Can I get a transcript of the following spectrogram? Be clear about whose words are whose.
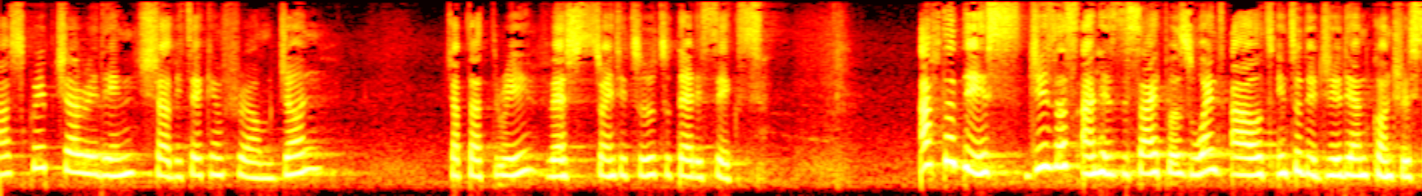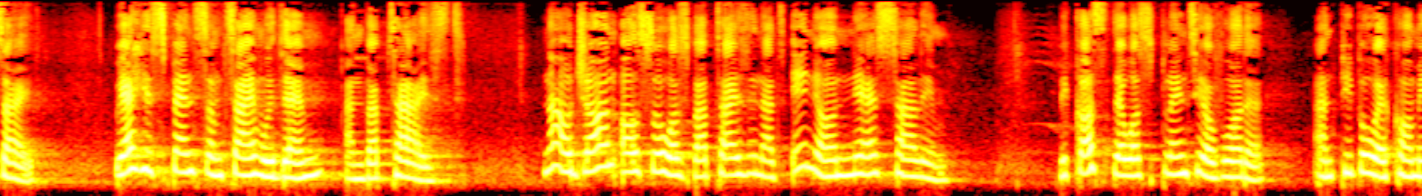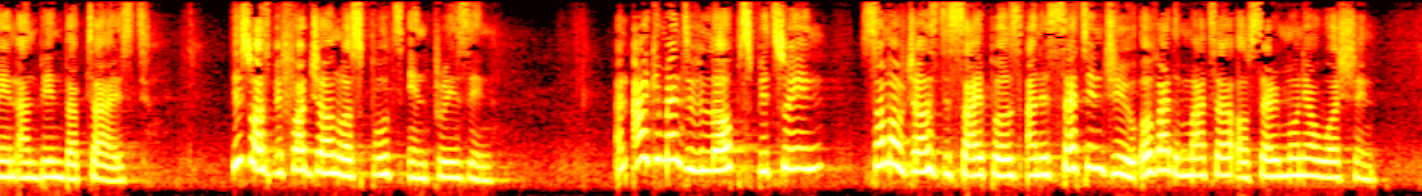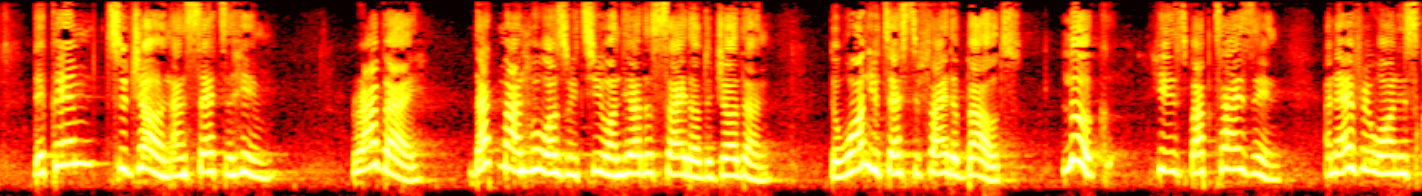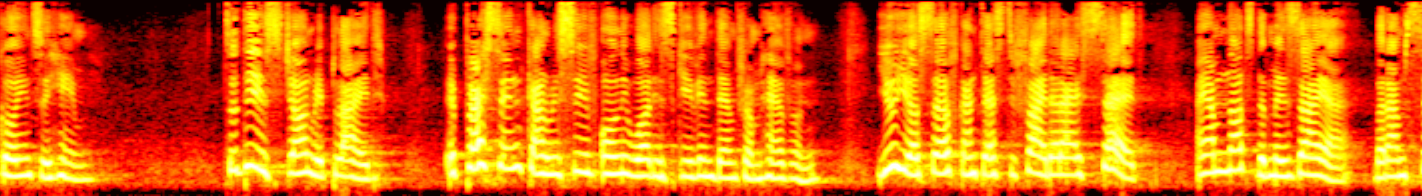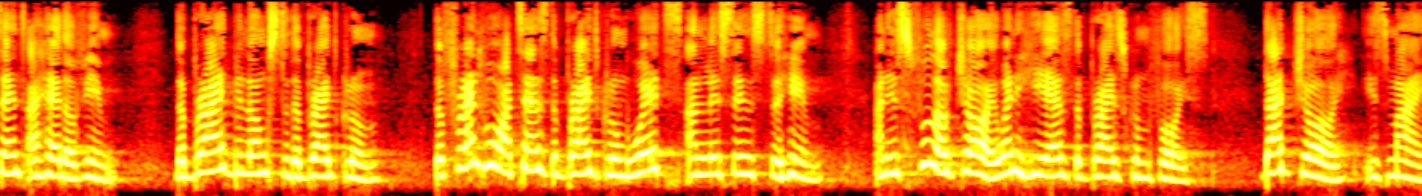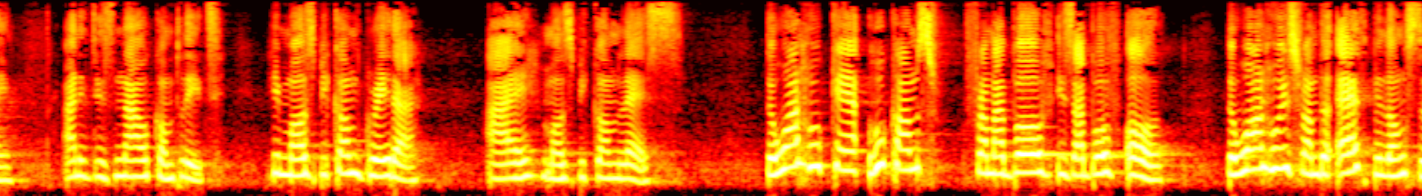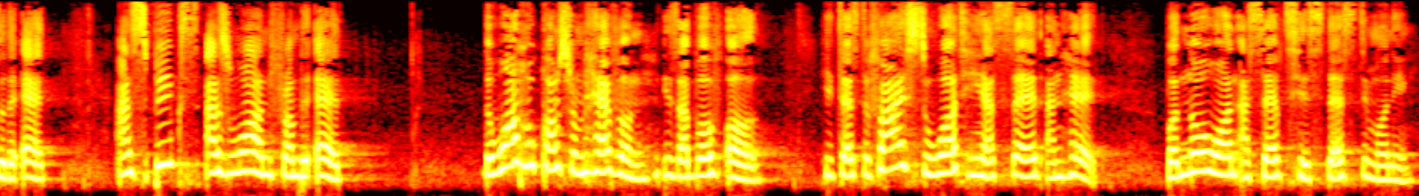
Speaker 1: Our scripture reading shall be taken from John chapter 3 verse 22 to 36. After this, Jesus and his disciples went out into the Judean countryside, where he spent some time with them and baptized. Now John also was baptizing at Aenon near Salim, because there was plenty of water and people were coming and being baptized. This was before John was put in prison. An argument developed between some of John's disciples and a certain Jew over the matter of ceremonial washing. They came to John and said to him, Rabbi, that man who was with you on the other side of the Jordan, the one you testified about, look, he is baptizing and everyone is going to him. To this, John replied, a person can receive only what is given them from heaven. You yourself can testify that I said, I am not the Messiah, but I'm sent ahead of him. The bride belongs to the bridegroom. The friend who attends the bridegroom waits and listens to him and is full of joy when he hears the bridegroom's voice. That joy is mine and it is now complete. He must become greater. I must become less. The one who, who comes from above is above all. The one who is from the earth belongs to the earth and speaks as one from the earth. The one who comes from heaven is above all. He testifies to what he has said and heard, but no one accepts his testimony.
